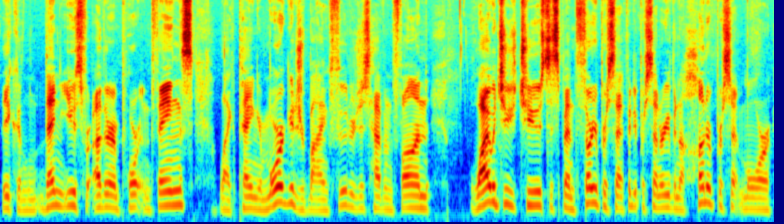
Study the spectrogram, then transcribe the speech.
that you can then use for other important things like paying your mortgage or buying food or just having fun. Why would you choose to spend 30%, 50%, or even 100% more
